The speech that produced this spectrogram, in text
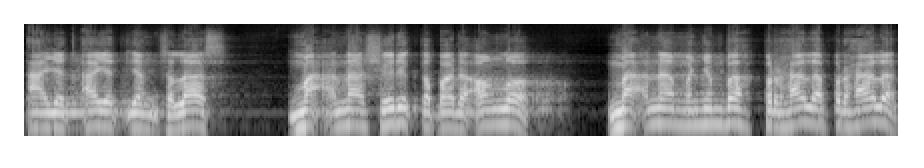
ayat-ayat yang jelas makna syirik kepada Allah, makna menyembah berhala-berhala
